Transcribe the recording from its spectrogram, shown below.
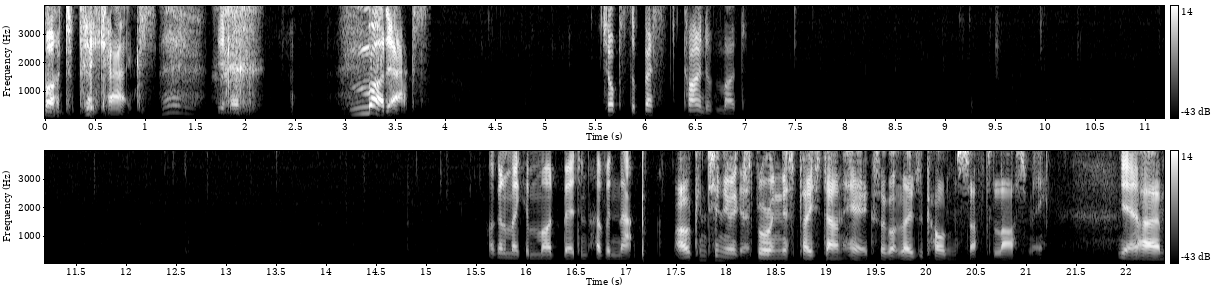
Mud pickaxe. Yeah. mud axe. Chop's the best kind of mud. I'm gonna make a mud bed and have a nap. I'll continue exploring this place down here because I've got loads of coal and stuff to last me. Yeah. Um,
